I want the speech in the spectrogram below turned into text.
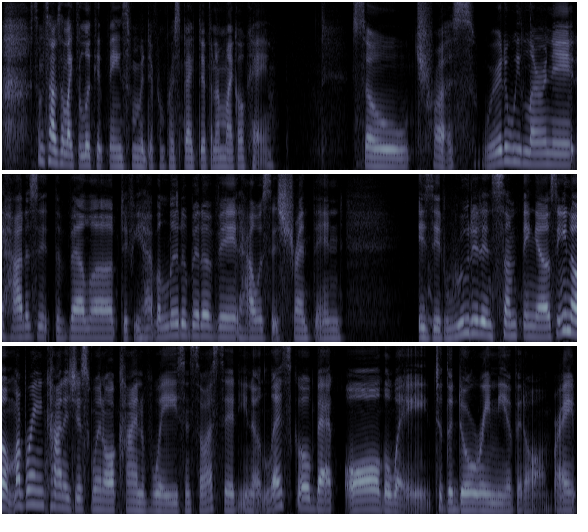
Sometimes I like to look at things from a different perspective, and I'm like, okay, so, trust, where do we learn it? How does it develop? If you have a little bit of it, how is it strengthened? Is it rooted in something else? You know, my brain kind of just went all kind of ways. And so I said, you know, let's go back all the way to the do re mi of it all, right?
